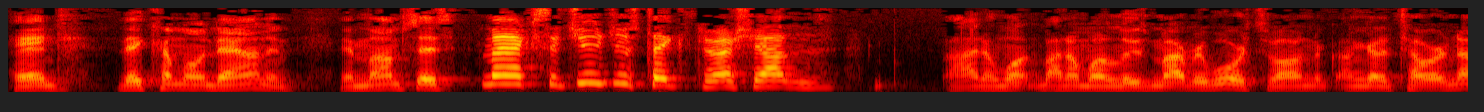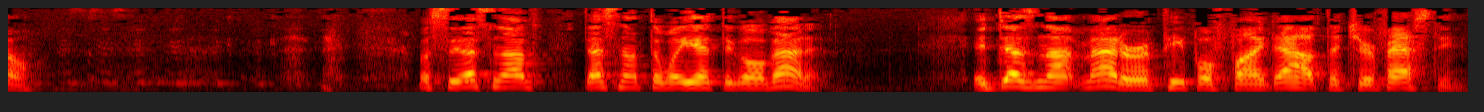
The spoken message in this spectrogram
And they come on down and, and mom says, Max, did you just take the trash out? And I don't want, I don't want to lose my reward, so I'm, I'm going to tell her no. well, see, that's not, that's not the way you have to go about it. It does not matter if people find out that you're fasting.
